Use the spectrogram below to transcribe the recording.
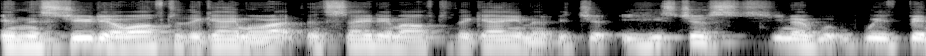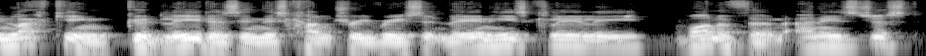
in the studio after the game or at the stadium after the game. It, it, he's just, you know, we've been lacking good leaders in this country recently, and he's clearly one of them. And he's just,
